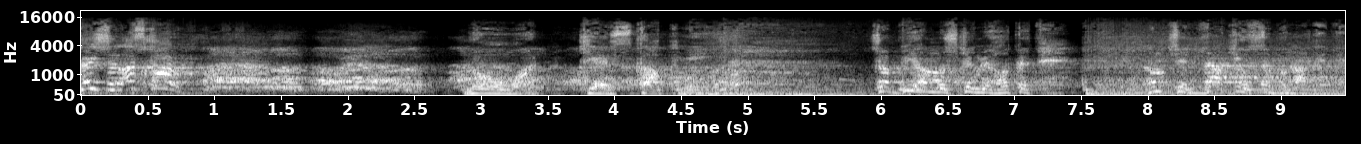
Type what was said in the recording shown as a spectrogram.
Jason Asghar! No one can stop me. जब भी हम मुश्किल में होते थे हम चिल्ला के उसे बुलाते थे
